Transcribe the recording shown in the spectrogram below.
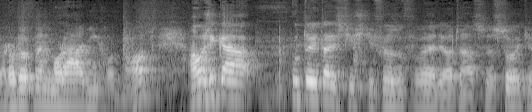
rodokmen morálních hodnot. A on říká, utilitarističtí filozofové 19. století,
